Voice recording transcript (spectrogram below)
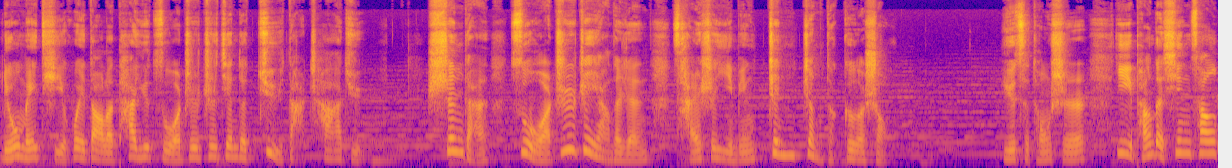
刘美体会到了他与佐之之间的巨大差距，深感佐之这样的人才是一名真正的歌手。与此同时，一旁的新仓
